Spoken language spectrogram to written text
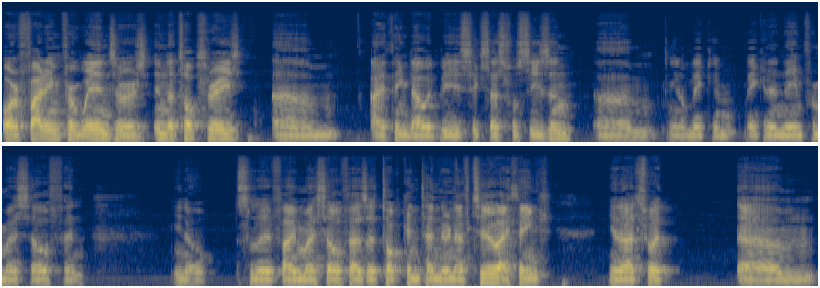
or fighting for wins or in the top three, um, I think that would be a successful season. Um, you know, making making a name for myself and you know solidifying myself as a top contender in F two. I think you know that's what um,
